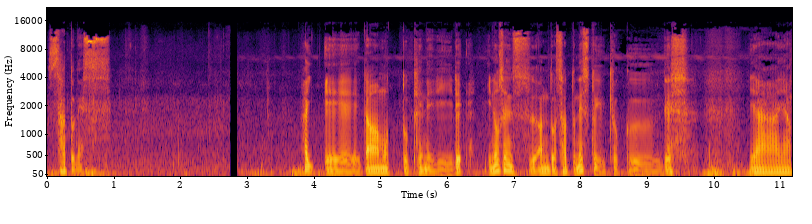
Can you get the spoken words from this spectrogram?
サッドネス」はい、えーダーモント・ケネディで「イノセンスサッドネス」という曲です。いやーやっ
